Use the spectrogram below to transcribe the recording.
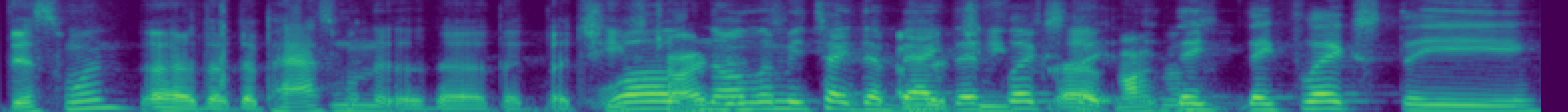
this one, uh, the the past one, the the the, the Chiefs. Well, Chargers, no, let me take that back. The they Chiefs, flexed uh, the, they they flexed the.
